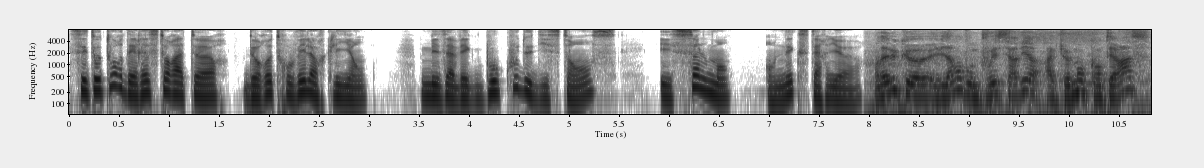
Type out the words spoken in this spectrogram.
c'est au tour des restaurateurs de retrouver leurs clients, mais avec beaucoup de distance et seulement en extérieur. On a vu que, évidemment, vous ne pouvez servir actuellement qu'en terrasse,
